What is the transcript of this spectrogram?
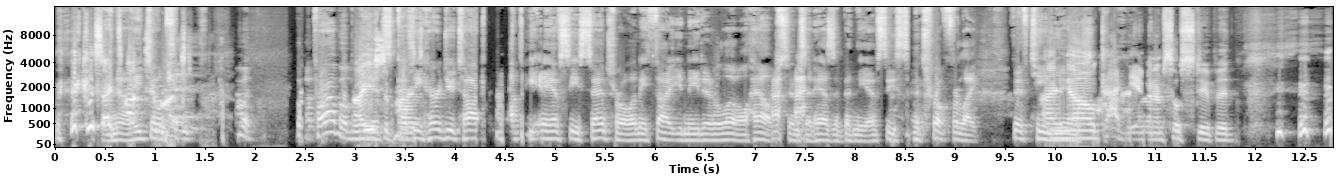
Because I, I know he talk too jumps much. In. But, but probably Are you it's because he heard you talk about the AFC Central and he thought you needed a little help since it hasn't been the AFC Central for like 15 I years. know. God damn it! I'm so stupid.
